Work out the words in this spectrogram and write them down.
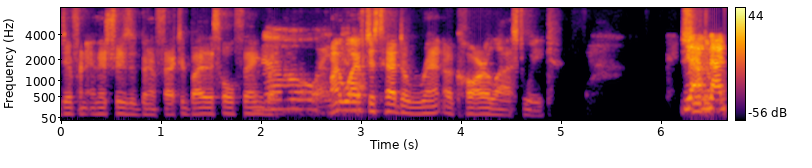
different industries have been affected by this whole thing, no, but my wife just had to rent a car last week. She yeah, not,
